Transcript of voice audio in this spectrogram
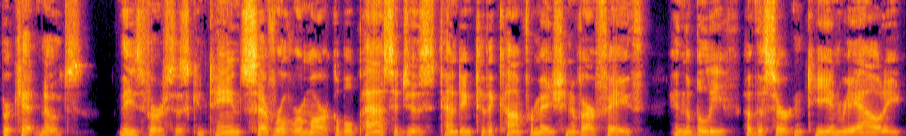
Burkitt notes, these verses contain several remarkable passages tending to the confirmation of our faith in the belief of the certainty and reality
